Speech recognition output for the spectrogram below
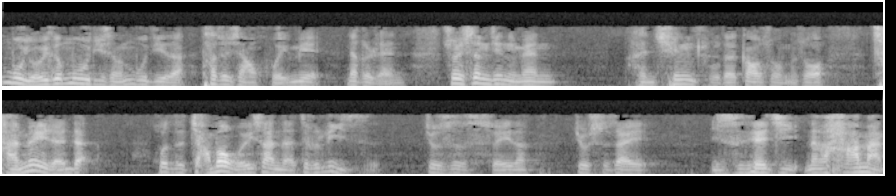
目有一个目的，什么目的呢？他就想毁灭那个人。所以圣经里面很清楚的告诉我们说，谄媚人的或者假冒为善的这个例子就是谁呢？就是在以色列记那个哈曼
